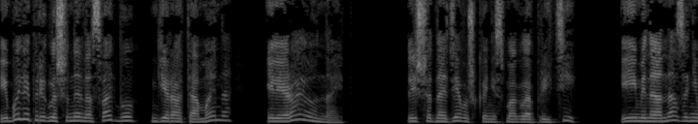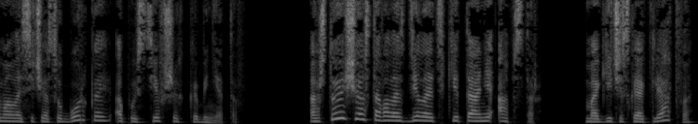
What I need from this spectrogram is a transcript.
и были приглашены на свадьбу Герата Амена или Раю Найт. Лишь одна девушка не смогла прийти, и именно она занималась сейчас уборкой опустевших кабинетов. А что еще оставалось делать Китане Апстер? Магическая клятва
